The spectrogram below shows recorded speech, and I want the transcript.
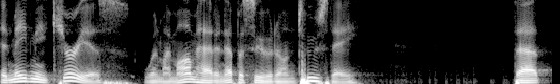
it made me curious when my mom had an episode on Tuesday that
